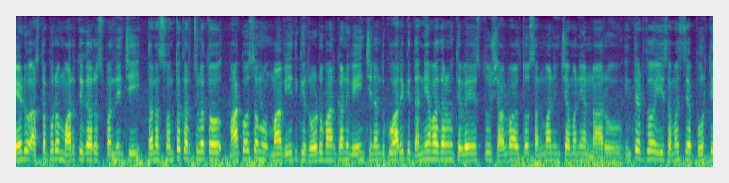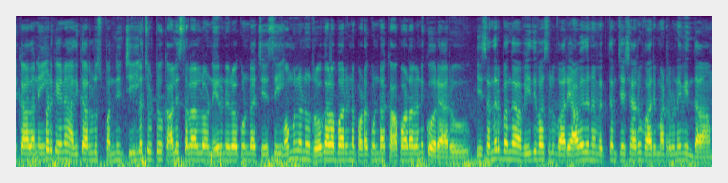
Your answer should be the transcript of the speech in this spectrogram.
నేడు అస్తపురం మారుతి గారు స్పందించి తన సొంత ఖర్చులతో మా కోసం మా వీధికి రోడ్డు మార్గాన్ని వేయించినందుకు వారికి ధన్యవాదాలను తెలియజేస్తూ శాల్వాలతో సన్మానించామని అన్నారు. ఇంతటితో ఈ సమస్య పూర్తి కాదని ఇప్పటికైనా అధికారులు స్పందించి ఇళ్ళ చుట్టూ ఖాళీ స్థలాల్లో నీరు నిలవకుండా చేసి మమ్మలను రోగాల బారిన పడకుండా కాపాడాలని కోరారు. ఈ సందర్భంగా వీధివాసులు వారి ఆవేదన వ్యక్తం చేశారు. వారి మాటలోనే విందాం.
